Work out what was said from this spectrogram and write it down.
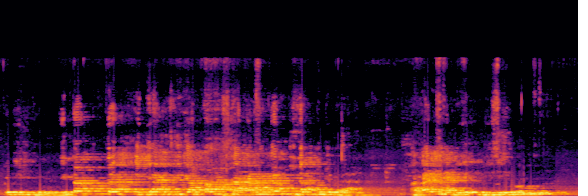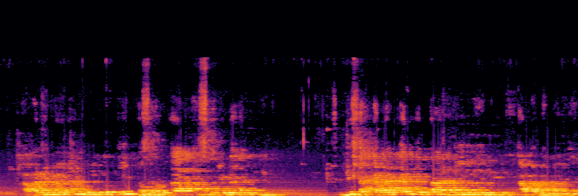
Begitu. Kita tidak yang dikatakan seakan-akan tidak moderat. Makanya dia disuruh apa namanya mengikuti peserta seminar ini. Jadi seakan-akan kita di apa namanya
